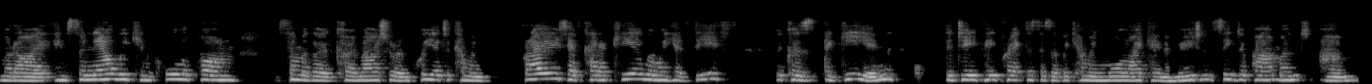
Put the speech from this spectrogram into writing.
marae. And so now we can call upon some of the kaumatua and kuia to come and pray, to have karakia when we have death, because again, the GP practices are becoming more like an emergency department, um,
